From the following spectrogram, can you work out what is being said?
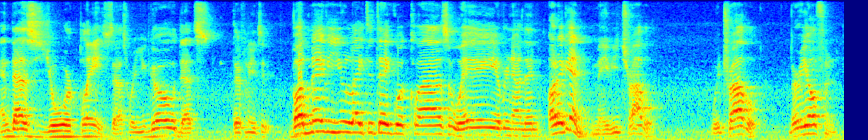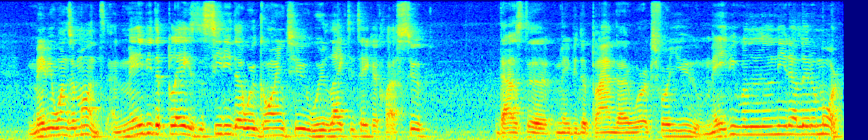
And that's your place. That's where you go. That's definitely. But maybe you like to take a class away every now and then. Or again, maybe travel. We travel very often. Maybe once a month. And maybe the place, the city that we're going to, we like to take a class too. That's the maybe the plan that works for you. Maybe we'll need a little more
